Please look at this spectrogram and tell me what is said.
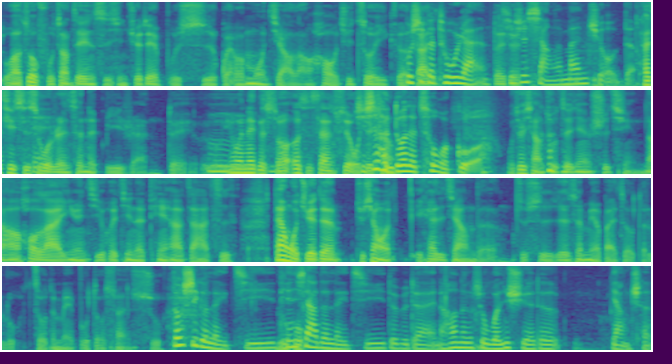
我要做服装这件事情，绝对不是拐弯抹角，然后去做一个，不是个突然，对，其实想了蛮久的。它其实是我人生的必然，对，因为那个时候二十三岁，我其实很多的错过，我就想做这件事情，然后后来因缘机会进了天下杂志，但我觉得，就像我一开始讲的，就是人生没有白走的路，走的每步都算数，都是一个累积，天下的累积，对不对？然后那个是文学的。养成。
